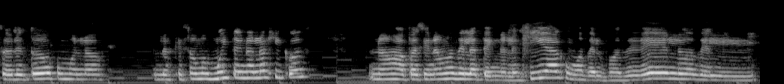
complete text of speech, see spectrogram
sobre todo como los, los que somos muy tecnológicos, nos apasionamos de la tecnología, como del modelo, del,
